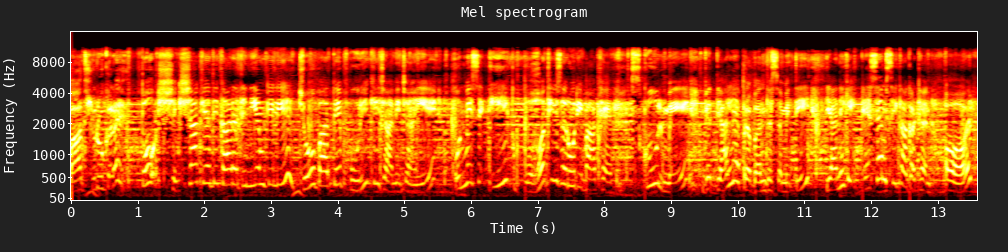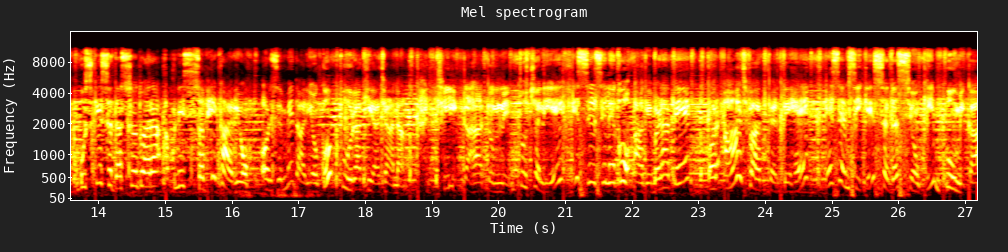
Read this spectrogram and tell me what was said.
बात शुरू करें तो शिक्षा के अधिकार अधिनियम के लिए जो बातें पूरी की जानी चाहिए उनमें से एक बहुत ही ज़रूरी बात है। स्कूल में विद्यालय प्रबंध समिति यानी कि एसएमसी का गठन और उसके सदस्यों द्वारा अपने सभी कार्यों और जिम्मेदारियों को पूरा किया जाना। ठीक कहा तुमने। तो चलिए इस सिलसिले को आगे बढ़ाते हैं और आज बात करते हैं एसएमसी के सदस्यों की भूमिका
